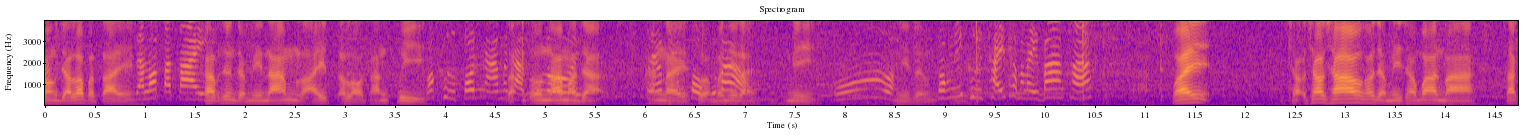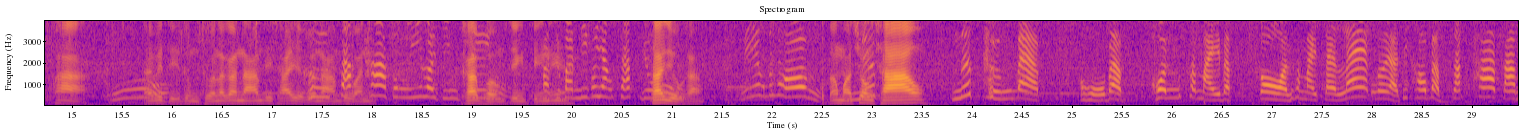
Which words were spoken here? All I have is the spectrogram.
ลุงเป็นคะคลองจาระปะไตจะรอดปลาไตครับซึ่งจะมีน้ำไหลตลอดทั้งปี ก็คือต้นน้ำมาจากต้นน้ำมาเลยจากข้างในแล้วสวนตกหรือมันนี่เปแหล่าละมีโอ้มีแต่ตรงนี้คือใช้ทำอะไรบ้างคะ ไว้เช้าเช้าเช้าเขาจะมีชาวบ้านมาซักผ้าโอ้ในวิถีชุมชนแล้วก็น้ำที่ใช้อยู่คืก็อน้ำซัทุกกวันนี้ผ้าตรงนี้เลยจริงๆครับผมจริงๆปัจนี่จุบันนี้ก็ยังซักอยู่ซักอยู่ครับ นี่คุณผู้ชมต้องมาช่วงเช้า นึกถึงแบบโอ้โหแบบคนสมัยแบบ ก่อนสมัยแต่แรกเลยอะที่เขาแบบซักผ้าตาม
